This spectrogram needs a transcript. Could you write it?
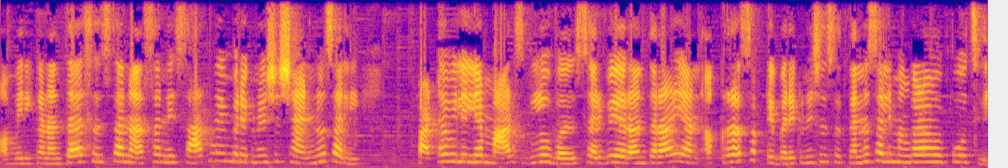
अमेरिकन अंतराळ संस्था नासाने सात नोव्हेंबर एकोणीसशे शहाण्णव साली पाठविलेल्या मार्स ग्लोबल सर्वेअर अंतराळ यान अकरा सप्टेंबर एकोणीसशे सत्त्याण्णव साली मंगळावर पोहोचले.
